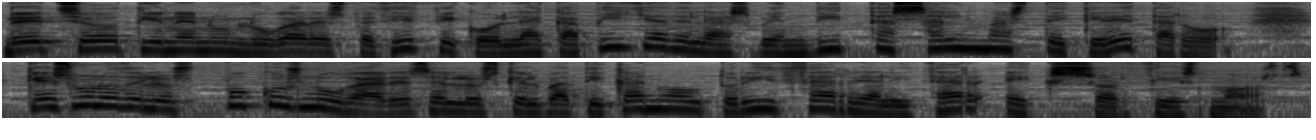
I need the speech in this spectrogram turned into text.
De hecho, tienen un lugar específico, la Capilla de las Benditas Almas de Querétaro, que es uno de los pocos lugares en los que el Vaticano autoriza realizar exorcismos.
